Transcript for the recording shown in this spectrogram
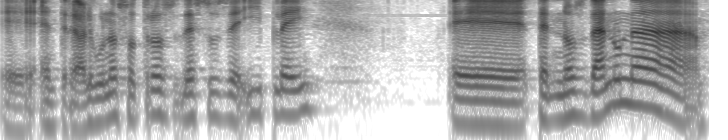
eh, entre algunos otros de estos de ePlay, nos dan una...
